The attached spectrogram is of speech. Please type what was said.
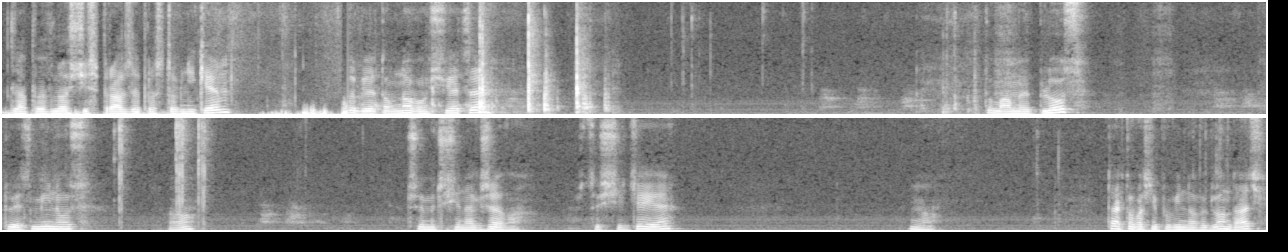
dla pewności sprawdzę prostownikiem. Sobie tą nową świecę. Tu mamy plus. Tu jest minus. O. Czymy czy się nagrzewa. Coś się dzieje. No. Tak to właśnie powinno wyglądać.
